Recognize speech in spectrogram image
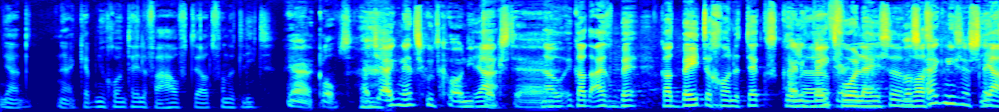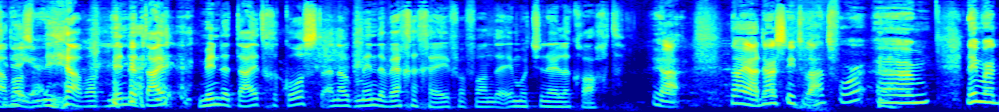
ja, nou, ik heb nu gewoon het hele verhaal verteld van het lied. Ja, dat klopt. Had je eigenlijk net zo goed gewoon die ja, tekst... Uh, nou, ik had eigenlijk ik had beter gewoon de tekst kunnen beter, voorlezen. Dat was, was, eigenlijk niet zo'n slecht ja, idee, was? Ja, wat minder tijd, minder tijd gekost en ook minder weggegeven van de emotionele kracht. Ja, nou ja, daar is het niet te laat voor. Ja. Um, nee, maar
